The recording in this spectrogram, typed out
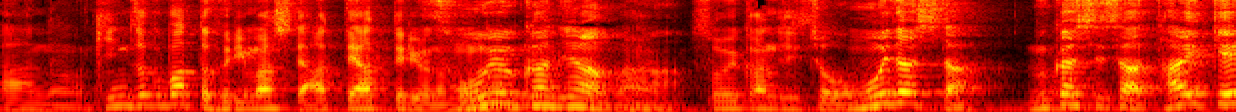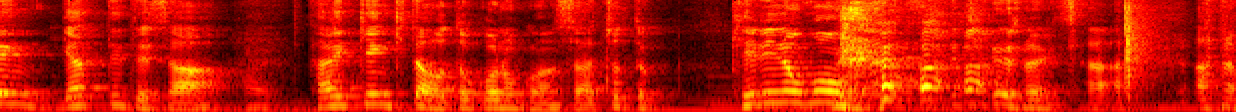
あの金属バット振りまして当て合ってるようなもんそういう感じなのかな？はい。そういう感じちょ思い出した。昔さ体験やっててさはい。体験来た男の子がさちょっと蹴りの方をてるのにさ あの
